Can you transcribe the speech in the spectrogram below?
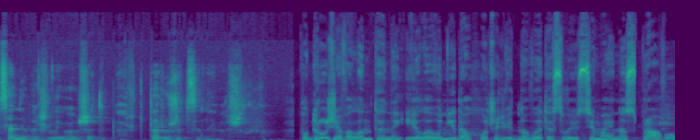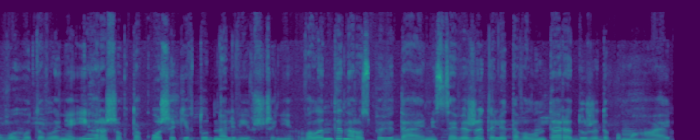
Це не важливо вже тепер. Тепер уже це не важливо. Подружжя Валентини і Леоніда хочуть відновити свою сімейну справу виготовлення іграшок та кошиків тут на Львівщині. Валентина розповідає, місцеві жителі та волонтери дуже допомагають.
